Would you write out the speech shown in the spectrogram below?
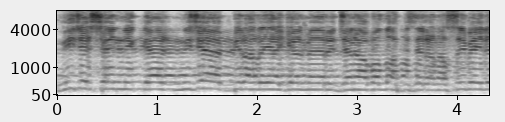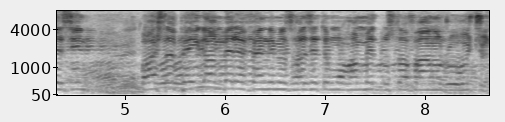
nice şenlikler, nice bir araya gelmeleri Cenab-ı Allah bizlere nasip eylesin. Başta Peygamber Efendimiz Hazreti Muhammed Mustafa'nın ruhu için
